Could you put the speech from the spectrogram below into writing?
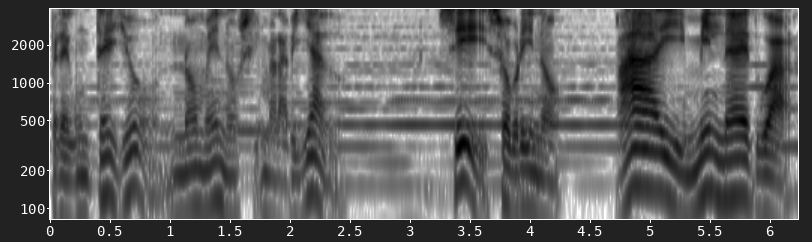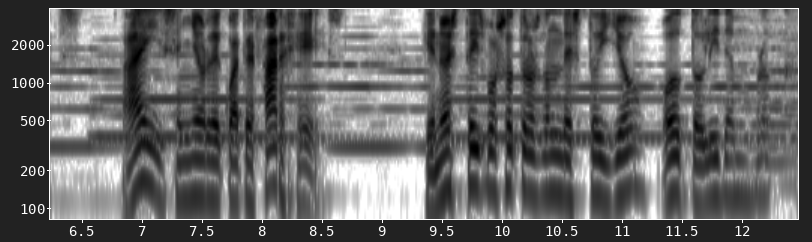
pregunté yo, no menos maravillado. Sí, sobrino. ¡Ay, Milne Edwards! ¡Ay, señor de Cuatrefarges! ¿Que no estéis vosotros donde estoy yo, Otto Lidenbrock?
